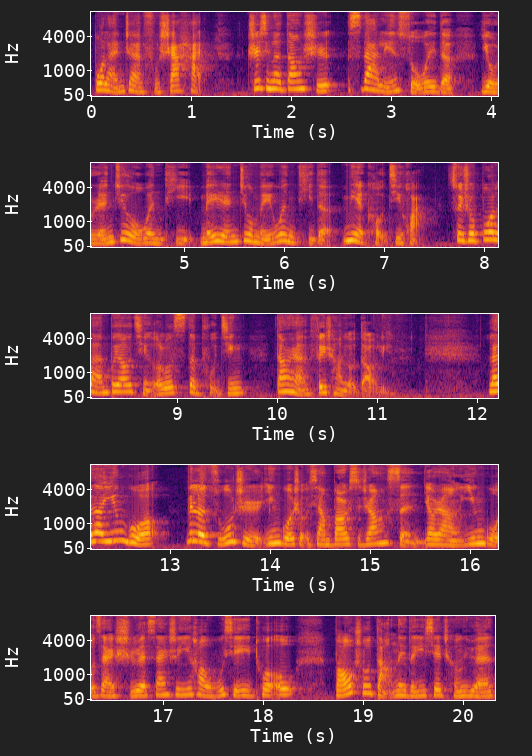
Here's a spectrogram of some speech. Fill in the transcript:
波兰战俘杀害，执行了当时斯大林所谓的“有人就有问题，没人就没问题”的灭口计划。所以说，波兰不邀请俄罗斯的普京，当然非常有道理。来到英国。为了阻止英国首相 Boris Johnson 要让英国在十月三十一号无协议脱欧，保守党内的一些成员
